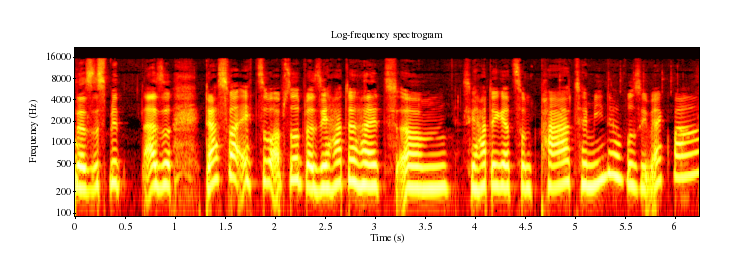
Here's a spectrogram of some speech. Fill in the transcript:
Das ist mit, also das war echt so absurd, weil sie hatte halt, ähm, sie hatte jetzt so ein paar Termine, wo sie weg war.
